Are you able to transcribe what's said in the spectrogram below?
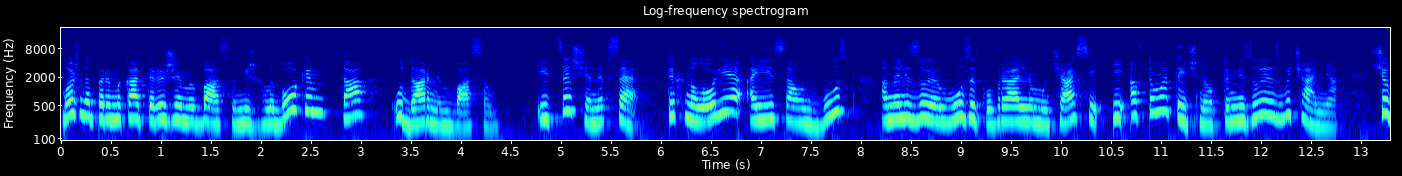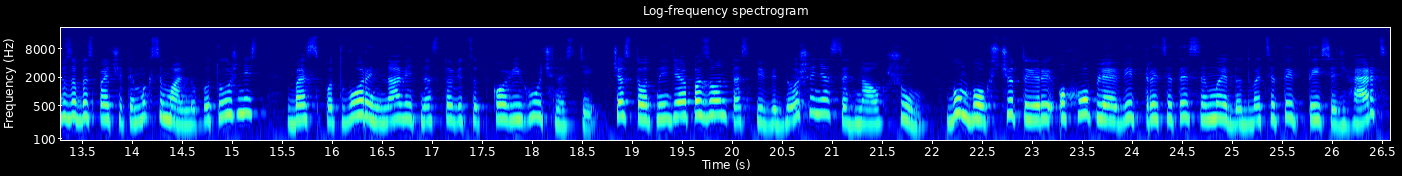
Можна перемикати режими басу між глибоким та ударним басом. І це ще не все. Технологія AI Sound Boost аналізує музику в реальному часі і автоматично оптимізує звучання, щоб забезпечити максимальну потужність без спотворень навіть на 100% гучності, частотний діапазон та співвідношення сигнал-шум. Boombox 4 охоплює від 37 до 20 тисяч Гц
